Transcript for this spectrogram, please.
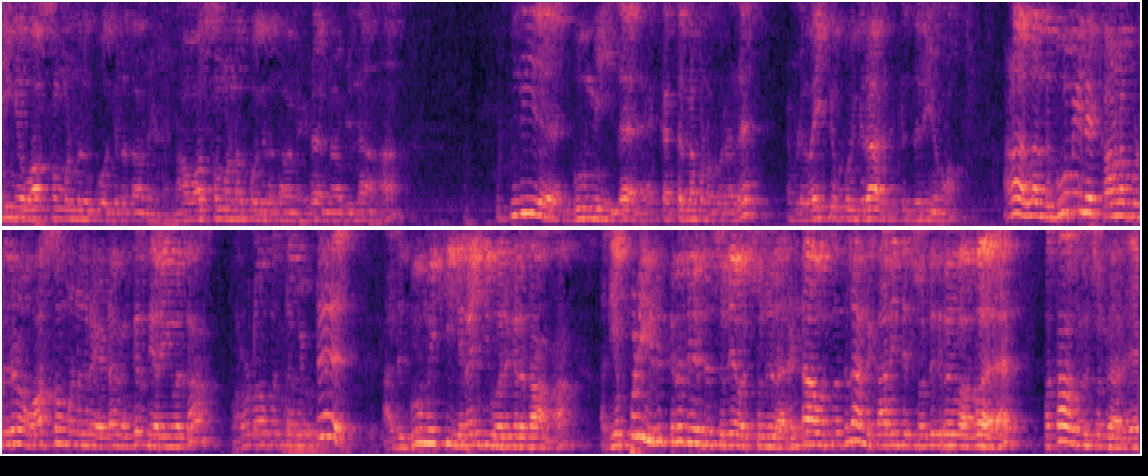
நீங்க வாசம் பண்ணது போகிறதான இடம். நான் வாசம் பண்ண போகிறதான இடம் என்ன அப்படின்னா ஒரு புதிய பூமியில கத்த என்ன பண்ண போறாரு? நம்மளை வைக்க போகிறார் என்று தெரியும். ஆனால் அந்த பூமியில காணப்படுகிற வாசம் பண்ணுகிற இடம் எங்கிருந்து இறங்கி வருதா? பரலோகத்தை விட்டு அது பூமிக்கு இறங்கி வருகிறதா? அது எப்படி இருக்கிறது என்று சொல்லி அவர் சொல்லுறார் இரண்டாவது வருஷத்துல அந்த காரியத்தை சொல்லுகிறது அவர் பத்தாவது வசனம் சொல்றாரு.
